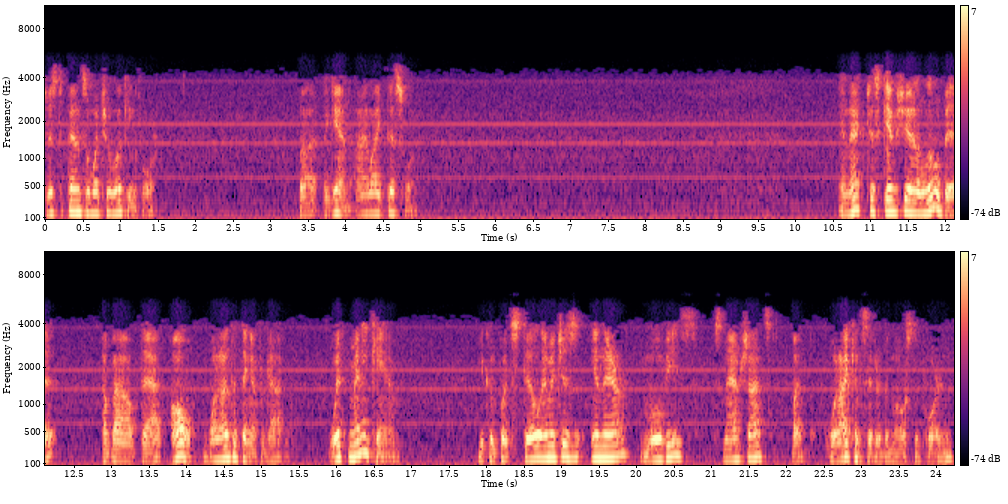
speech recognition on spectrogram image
Just depends on what you're looking for. But again, I like this one. And that just gives you a little bit about that. Oh, one other thing I forgot. With ManyCam, you can put still images in there, movies, snapshots, but what I consider the most important,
